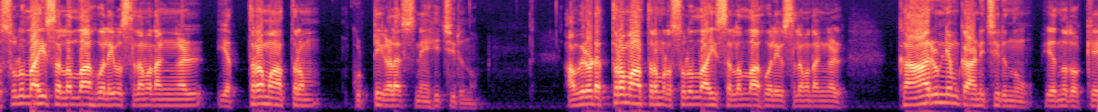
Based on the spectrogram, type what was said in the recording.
റസൂലുല്ലാഹി സല്ലാഹു അലൈഹി വസ്ലമ തങ്ങൾ എത്രമാത്രം കുട്ടികളെ സ്നേഹിച്ചിരുന്നു? അവരോട് എത്രമാത്രം റസൂലുല്ലാഹി സല്ലാഹു അലൈഹി വസ്ലമ തങ്ങൾ കാരുണ്യം കാണിച്ചിരുന്നു എന്നതൊക്കെ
